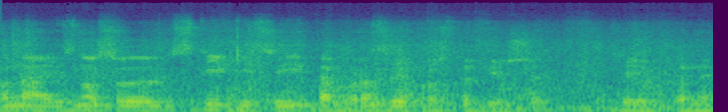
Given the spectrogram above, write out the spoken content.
Вона із носу стійкість її там в рази просто більше цієї тканини.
